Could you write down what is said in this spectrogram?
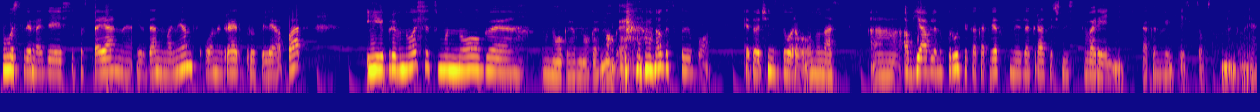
после, надеюсь, и постоянно, и в данный момент он играет в группе Леопард и привносит многое, многое, многое, многое, много своего. Это очень здорово. Он у нас а, объявлен в группе как ответственный за красочность творений. Так оно и есть, собственно говоря.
